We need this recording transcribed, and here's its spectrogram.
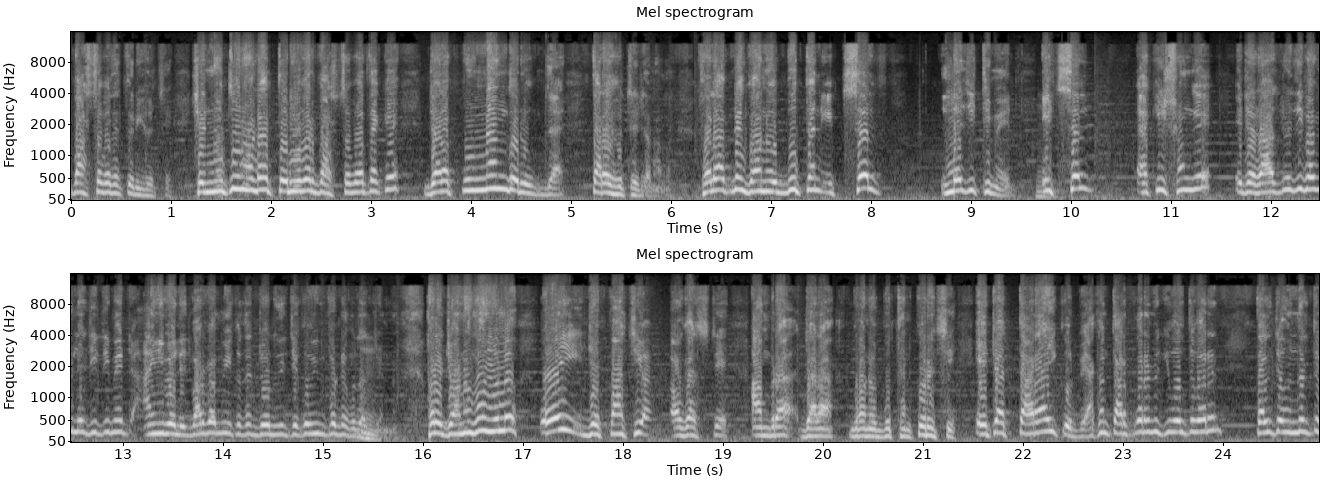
বাস্তবতা তৈরি হচ্ছে সেই নতুন অর্ডার তৈরি হবার বাস্তবতাকে যারা পূর্ণাঙ্গ রূপ দেয় তারাই হচ্ছে জনগণ। ফলে আপনি গণ অভ্যুত্থান ইটসেলফ লেজিটিমেট ইটসেলফ একই সঙ্গে এটা রাজনৈতিকভাবে লেজিটিমেট আইনি আইনিভাবে বারবার আমি কথা জোর দিচ্ছি খুব ইম্পর্টেন্ট কথার জন্য। ফলে জনগণ হলো ওই যে পাঁচই অগাস্টে আমরা যারা গণ করেছি এটা তারাই করবে। এখন তারপরে আপনি কি বলতে পারেন? তাহলে তো অন্যদের তো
